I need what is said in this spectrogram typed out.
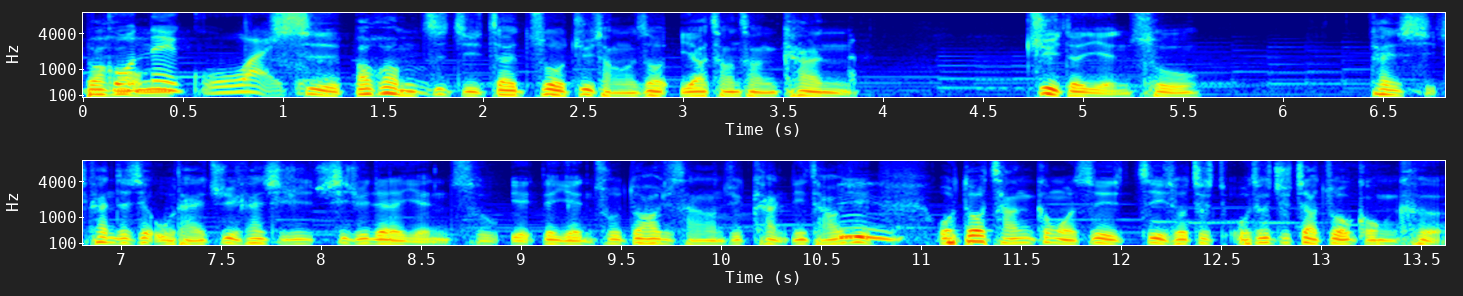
包括国内国外是，包括我们嗯自己在做剧场的时候，也要常常看剧的演出，看戏看这些舞台剧，看戏剧戏剧类的演出，也的演出都要去常常去看，你才会去。嗯我都常跟我自己自己说，这我这就叫做功课。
